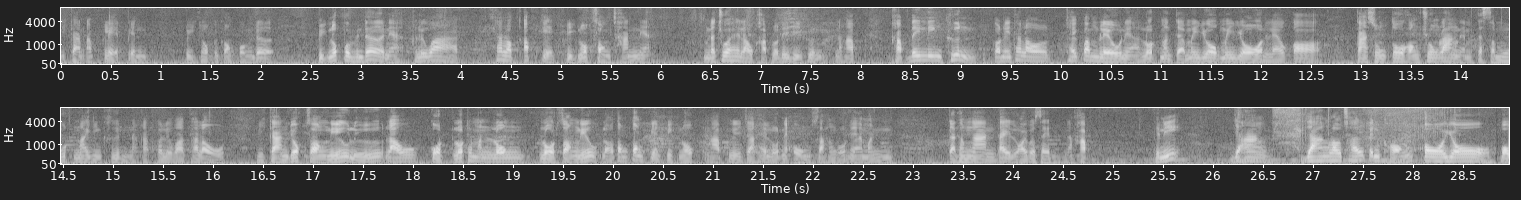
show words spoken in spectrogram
มีการอัปเกรดเปลี่ยนปีกนกเป็นของ p r o f e n d e r ปีกนก p r o f e n d e r เนี่ยเขาเรียกว่าถ้าเราอัปเกรดปีกนก 2 ชั้นเนี่ย มันจะช่วยให้เราขับรถได้ดีขึ้นนะครับ ขับได้นิ่งขึ้น กรณีถ้าเราใช้ความเร็วเนี่ยรถมันจะไม่โยกไม่โยน แล้วก็การทรงตัวของช่วงล่างเนี่ยมันจะสมูทมากยิ่งขึ้นนะครับก็เรียกว่าถ้าเรามีการยก 2 นิ้ว หรือเรากดรถให้มันลงโหลด 2 นิ้ว เราต้องต้องเปลี่ยนปีกนกนะครับเพื่อจะให้รถเนี่ยองศาของรถเนี่ยมันการทำงานได้ร้อยเปอร์เซ็นต์นะครับทีนี้ยางยางเราใช้เป็นของโตโยโปร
